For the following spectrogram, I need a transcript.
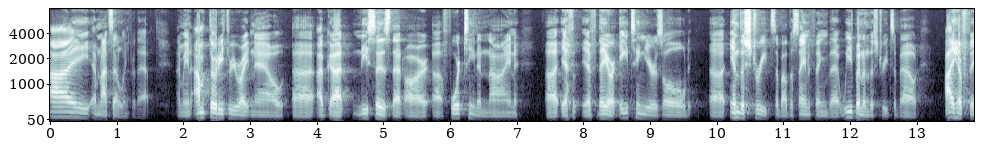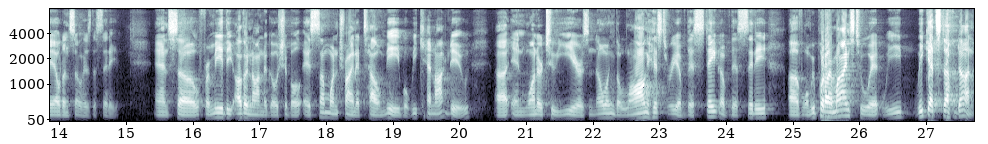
I am not settling for that. I mean, I'm 33 right now. Uh, I've got nieces that are uh, 14 and 9. Uh, if, if they are 18 years old uh, in the streets about the same thing that we've been in the streets about, I have failed and so has the city. And so for me, the other non-negotiable is someone trying to tell me what we cannot do uh, in one or two years, knowing the long history of this state, of this city, of when we put our minds to it, we, we get stuff done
